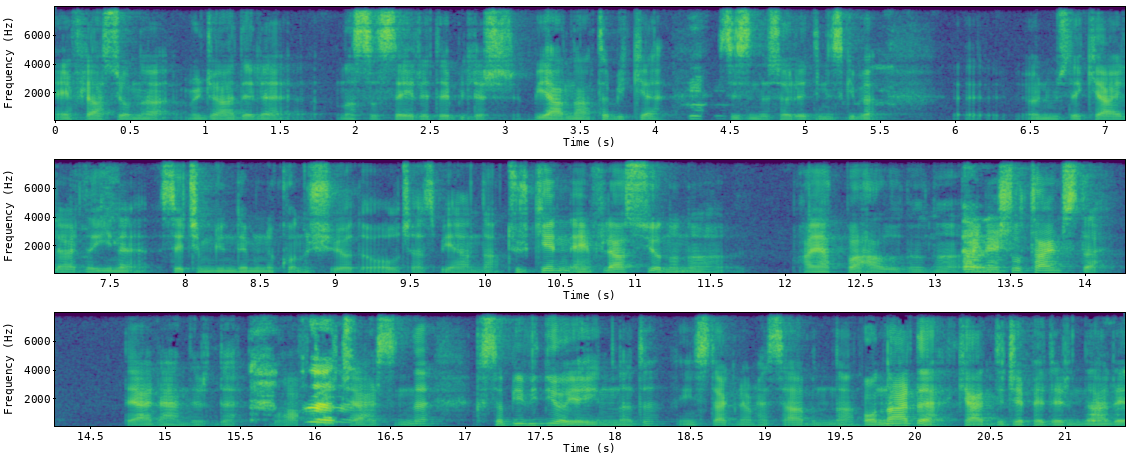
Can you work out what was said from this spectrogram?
enflasyonla mücadele nasıl seyredebilir? Bir yandan tabii ki sizin de söylediğiniz gibi önümüzdeki aylarda yine seçim gündemini konuşuyordu olacağız bir yandan. Türkiye'nin enflasyonunu, hayat pahalılığını evet. Financial Times da değerlendirdi bu hafta evet. içerisinde. Kısa bir video yayınladı Instagram hesabından. Onlar da kendi cephelerinden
